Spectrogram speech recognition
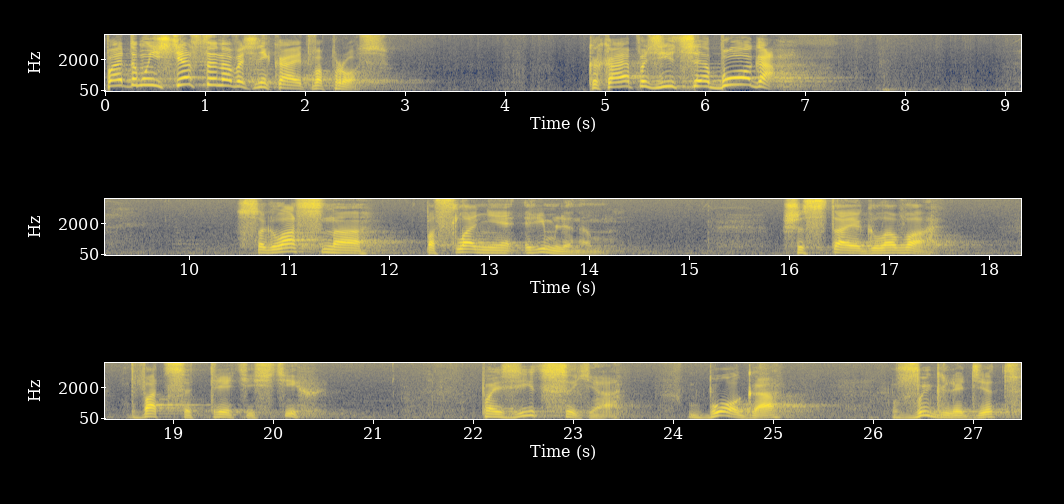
Поэтому, естественно, возникает вопрос, какая позиция Бога? Согласно Послание римлянам, шестая глава, 23 стих. Позиция Бога выглядит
